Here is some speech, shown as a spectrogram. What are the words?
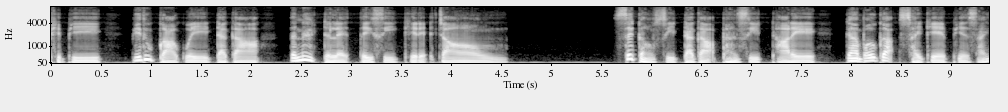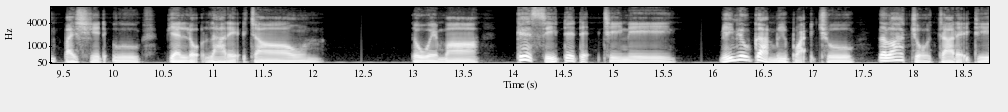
ဖြစ်ပြီးပြည်သူ့ကာကွယ်တပ်ကတနက်တလက်သိမ်းဆီးခဲ့တဲ့အကြောင်းစစ်ကောင်စီတပ်ကဖမ်းဆီးထားတဲ့ ကံပုတ်ကစိုက်ကဲပြင်ဆိုင်ပိုက်ရှင်တူပြန်လွတ်လာတဲ့အကြောင်းဒဝဲမှာကဲ့စီတက်တဲ့အချိန်နေမိမြုပ်ကမိပွိုက်အချိုးသလားကြော်ကြတဲ့အထိ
